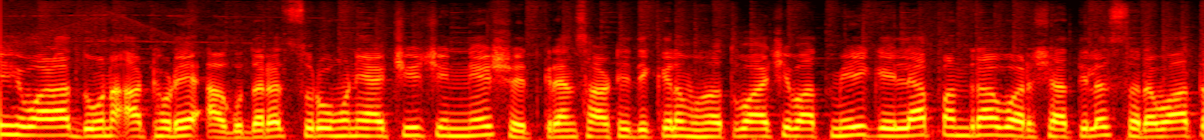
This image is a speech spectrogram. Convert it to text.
हिवाळा दोन आठवडे अगोदरच सुरू होण्याची चिन्हे शेतकऱ्यांसाठी देखील महत्त्वाची बातमी. गेल्या पंधरा वर्षातील सर्वात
